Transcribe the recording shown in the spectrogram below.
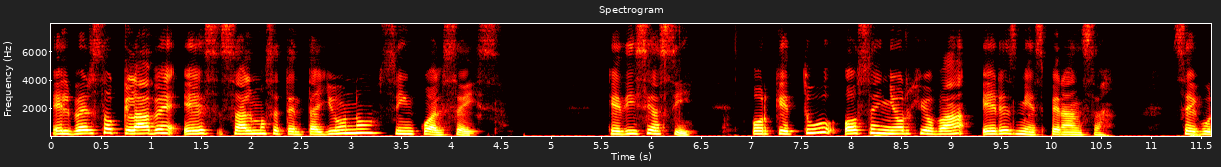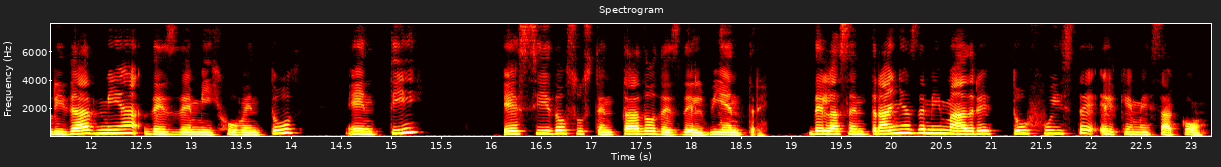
El verso clave es Salmo 71, 5 al 6, que dice así, Porque tú, oh Señor Jehová, eres mi esperanza, seguridad mía desde mi juventud, en ti he sido sustentado desde el vientre. De las entrañas de mi madre, tú fuiste el que me sacó.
